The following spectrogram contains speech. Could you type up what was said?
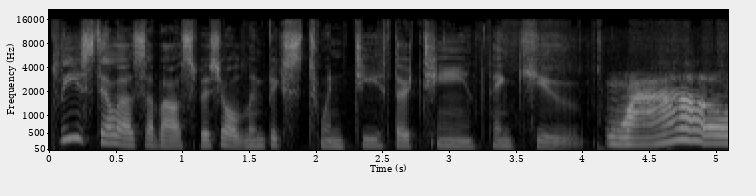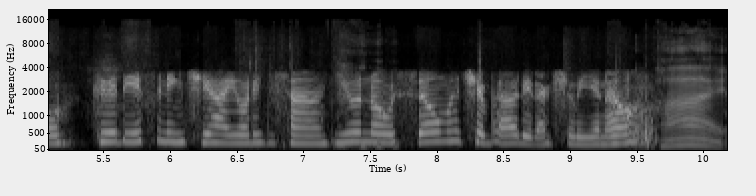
Please tell us about Special Olympics 2013. Thank you. Wow. Good evening, Chiai Ori-san. You know so much about it, actually, you know. Hi.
